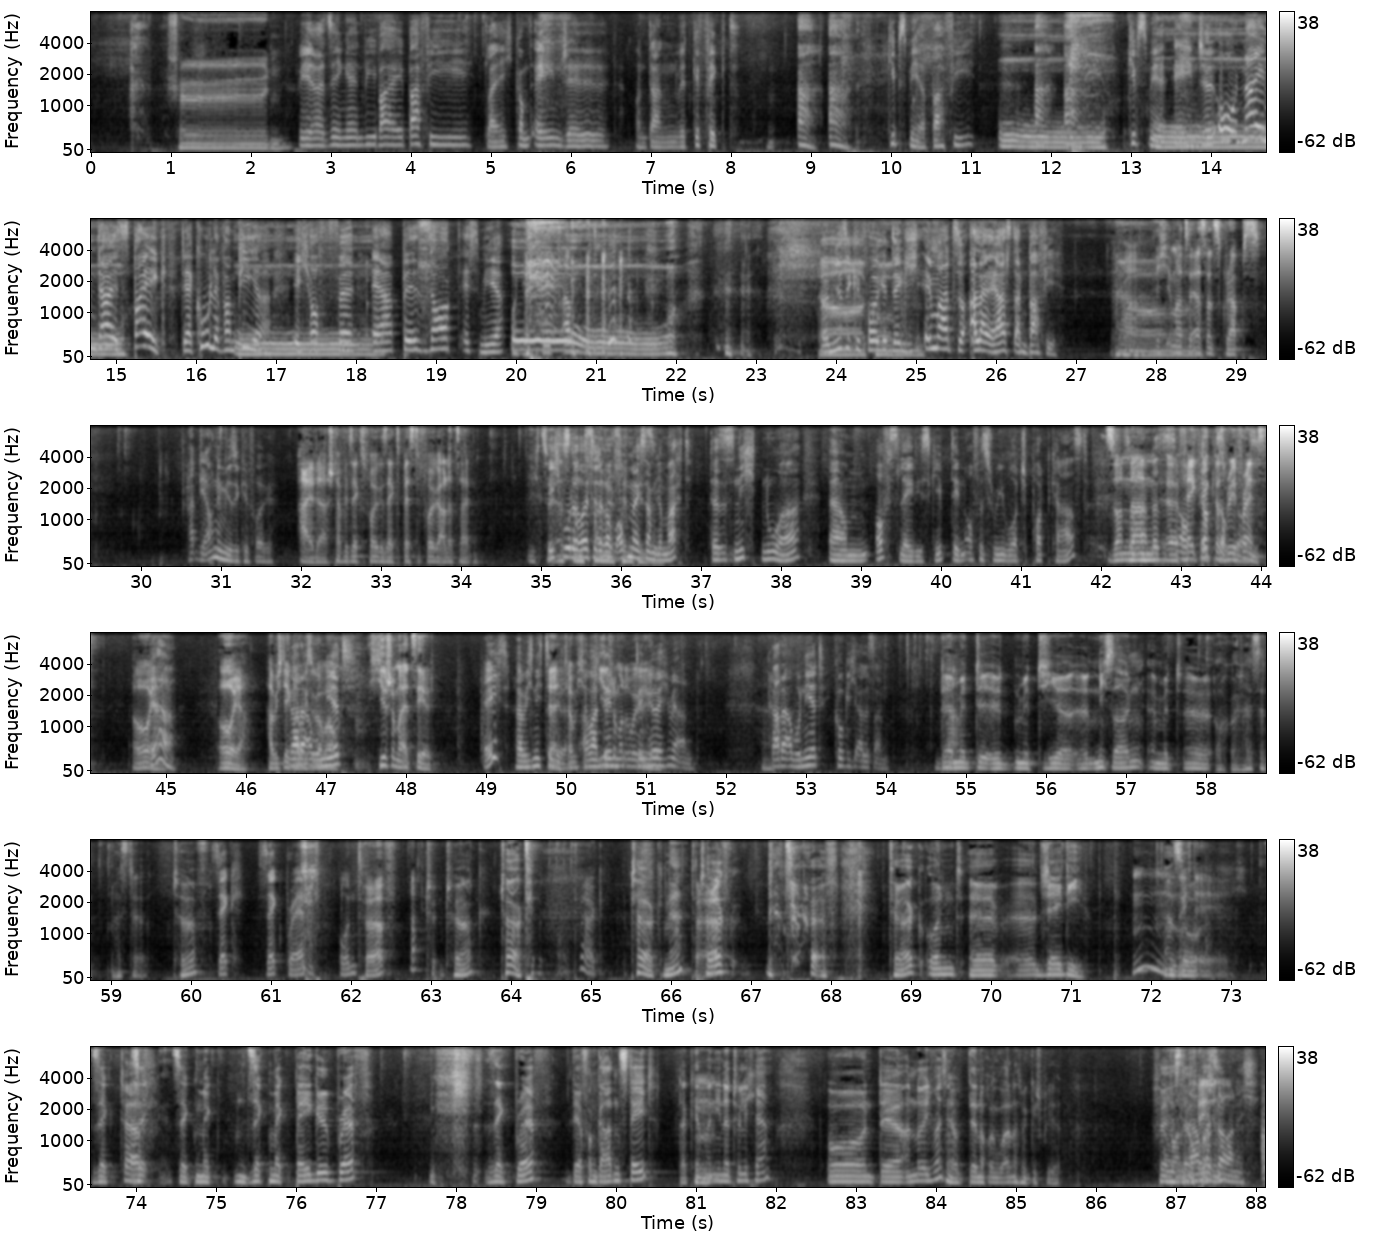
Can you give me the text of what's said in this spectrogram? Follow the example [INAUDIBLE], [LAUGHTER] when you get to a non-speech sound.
Schön. Wir singen wie bei Buffy. Gleich kommt Angel und dann wird gefickt. Ah, ah, gib's mir Buffy. Oh. Gib's mir Angel. Oh nein, da ist Spike, der coole Vampir. Ich hoffe, er besorgt es mir. Und es geht ab. Oh. [LAUGHS] Bei Musical-Folge denke ich immer zuallererst an Buffy. Ja, ich immer zuerst an Scrubs. Hatten die auch eine Musical-Folge? Alter, Staffel 6, Folge 6, beste Folge aller Zeiten. Ich wurde heute darauf aufmerksam gemacht, dass es nicht nur ähm, Office Ladies gibt, den Office Rewatch Podcast, Sondern, dass es äh, auch Fake, Doctors, Real Doctors. Friends. Oh ja. Ja. Oh ja. Habe ich dir, Gerade glaube ich, sogar abonniert. auch hier schon mal erzählt. Echt? Habe ich nicht Ja, zugehört. ich glaub, ich hab Aber hier den, schon mal drüber den höre ich mir an. Gerade abonniert, gucke ich alles an. Der Ja. mit, äh, mit hier, äh, nicht sagen, äh, mit, äh, oh Gott, heißt der, heißt der Turf? Zack, Zack Brad und Turf? Turk? Turk. Turk. Turk, ne? Turf. Turk. Turf. Turk und äh, äh, JD. also Richtig. Zack. Zack, Zack, Mac, Zack McBagel Breath. Zack Breath, der von Garden State. Da kennt man ihn natürlich her. Und der andere, ich weiß nicht, ob der noch irgendwo anders mitgespielt hat. Vielleicht ist der auch auch nicht.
